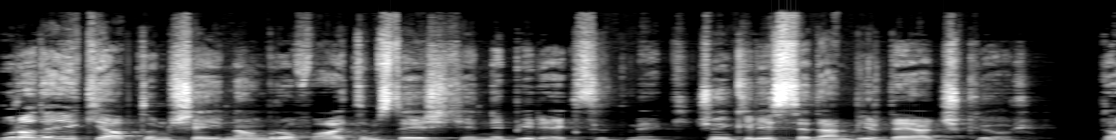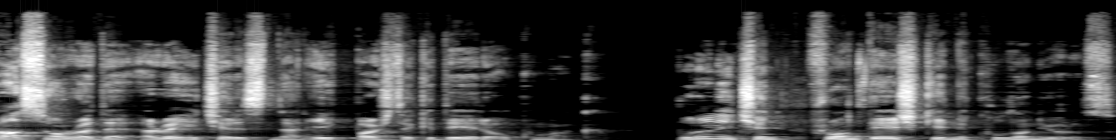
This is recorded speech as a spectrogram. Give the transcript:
Burada ilk yaptığım şey number of items değişkenini 1 eksiltmek. Çünkü listeden bir değer çıkıyor. Daha sonra da array içerisinden ilk baştaki değeri okumak. Bunun için front değişkenini kullanıyoruz.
